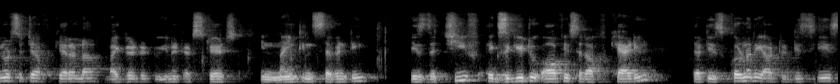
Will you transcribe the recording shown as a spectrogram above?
University of Kerala, migrated to United States in 1970. He's the chief executive officer of CADI, that is coronary artery disease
